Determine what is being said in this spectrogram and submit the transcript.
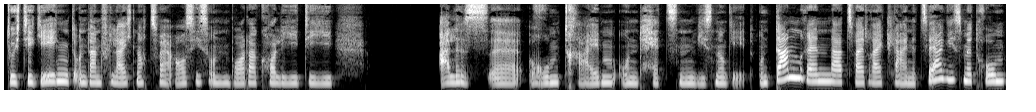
durch die Gegend und dann vielleicht noch zwei Aussies und ein Border Collie, die alles äh, rumtreiben und hetzen, wie es nur geht. Und dann rennen da zwei, drei kleine Zwergis mit rum,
